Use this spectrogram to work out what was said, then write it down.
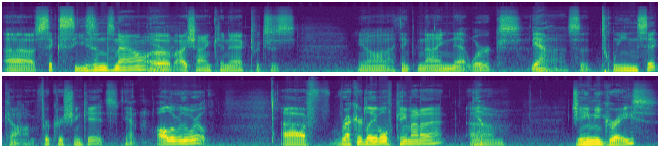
Uh, six seasons now Yeah. of iShine Connect, which is, you know, I think nine networks. Yeah. Uh, it's a tween sitcom for Christian kids Yeah. all over the world. Uh, f- record label came out of that. Yep. Um, Jamie Grace,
